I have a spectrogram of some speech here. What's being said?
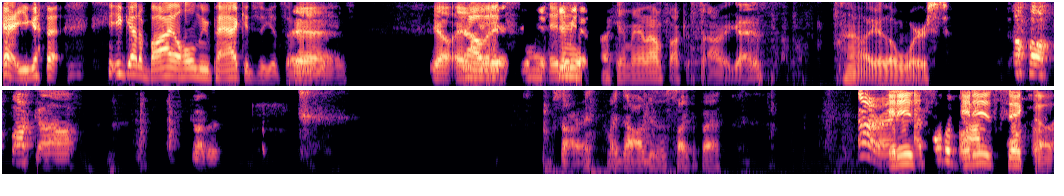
yeah, you gotta you gotta buy a whole new package to get some of these games. Yeah, No, give, me, it's- give, me, it give me a second, man. I'm fucking sorry, guys. Oh, you're the worst. Oh, fuck off. Got it. I'm sorry. My dog is a psychopath. All right. It is it is sick though.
